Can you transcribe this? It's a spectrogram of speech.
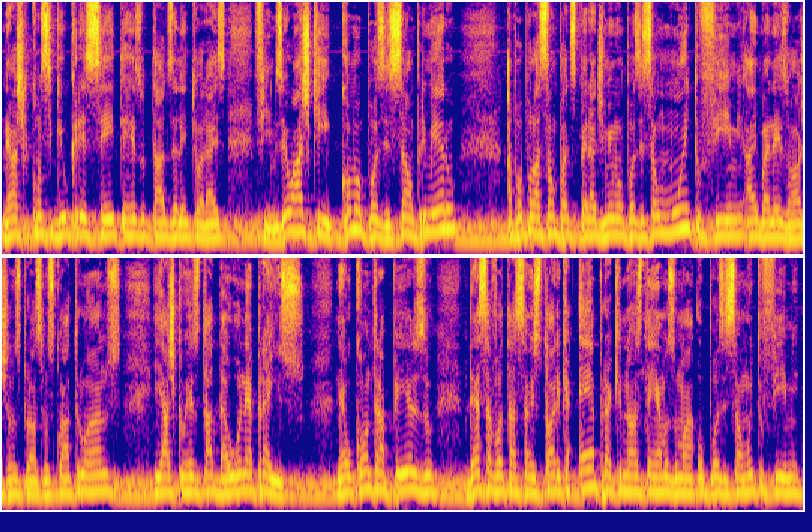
né, eu acho que conseguiu crescer e ter resultados eleitorais firmes. Eu acho que, como oposição, primeiro, a população pode esperar de mim uma oposição muito firme a Ibanez Rocha nos próximos quatro anos e acho que o resultado da urna é para isso. Né? O contrapeso dessa votação histórica é para que nós tenhamos uma oposição muito firme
